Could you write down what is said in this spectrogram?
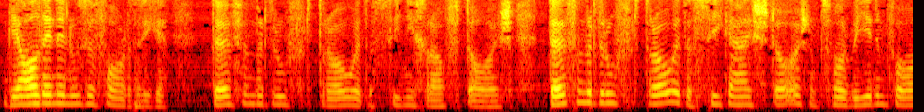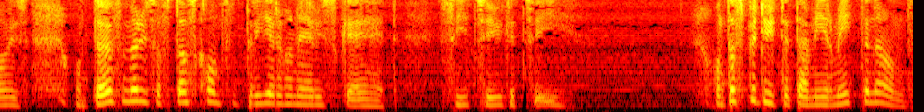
Und in all diesen Herausforderungen dürfen wir darauf vertrauen, dass seine Kraft da ist. Dürfen wir darauf vertrauen, dass sein Geist da ist, und zwar bei jedem von uns. Und dürfen wir uns auf das konzentrieren, was er uns geht. Sein Zeugen zu sein. Und das bedeutet auch wir miteinander.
